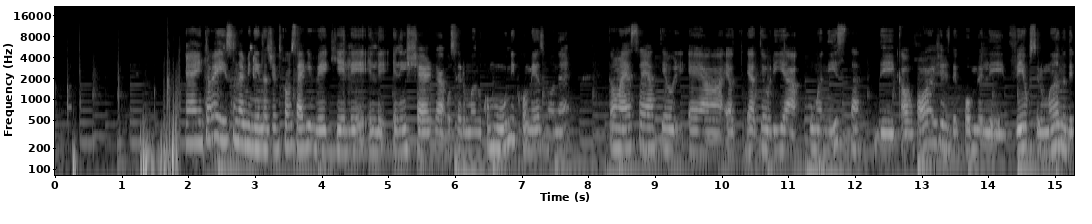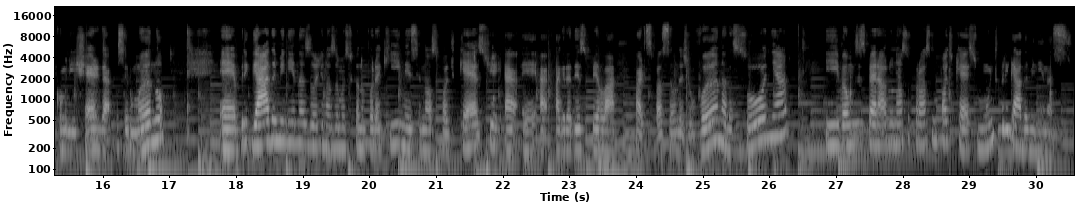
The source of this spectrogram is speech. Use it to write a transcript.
É, então é isso, né, meninas? A gente consegue ver que ele, ele, ele enxerga o ser humano como único mesmo, né? Então essa é a, teoria, é a, é, é a teoria humanista de Carl Rogers, de como ele vê o ser humano, de como ele enxerga o ser humano. É, obrigada, meninas. Hoje nós vamos ficando por aqui nesse nosso podcast. É, é, agradeço pela participação da Giovana, da Sônia. E vamos esperar o nosso próximo podcast. Muito obrigada, meninas.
